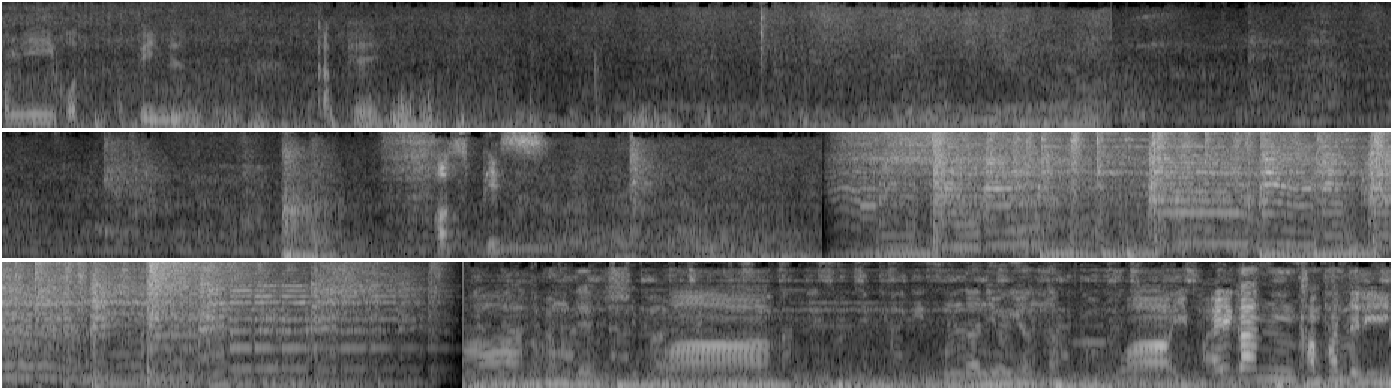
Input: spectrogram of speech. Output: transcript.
호미곶 옆에 있는 카페. 어스피스. 아 해병대 씨발. 와, 훈단이 여기였나? 와, 이 빨간 간판들이.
